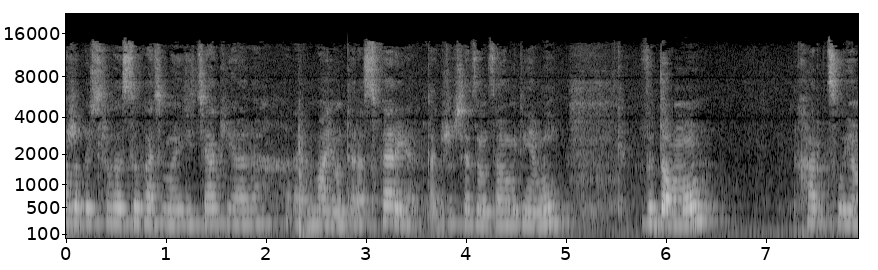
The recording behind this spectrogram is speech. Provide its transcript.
Może być trochę słychać moje dzieciaki, ale mają teraz ferie, także siedzą całymi dniami w domu, harcują.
